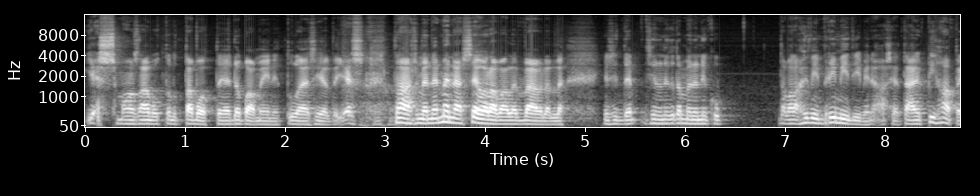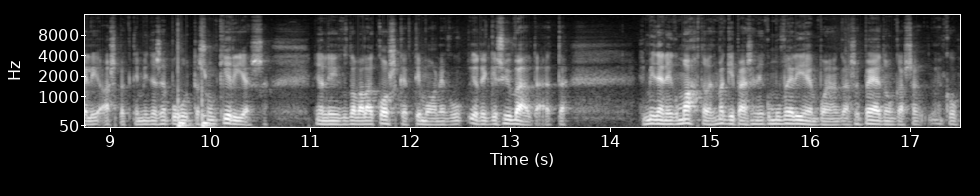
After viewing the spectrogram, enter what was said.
jes, mä oon saavuttanut tavoitteen ja dopamiinit tulee sieltä. Jes, taas mennään, mennään seuraavalle väylälle. Ja sitten siinä on niin tämmöinen niin tavallaan hyvin primitiivinen asia. Tämä pihapeliaspekti, mitä sä puhut sun kirjassa, niin, niin tavallaan kosketti mua niin jotenkin syvältä, että että miten niin mahtavaa, että mäkin pääsen niin kuin mun veljenpojan kanssa, Peetun kanssa, niin kuin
